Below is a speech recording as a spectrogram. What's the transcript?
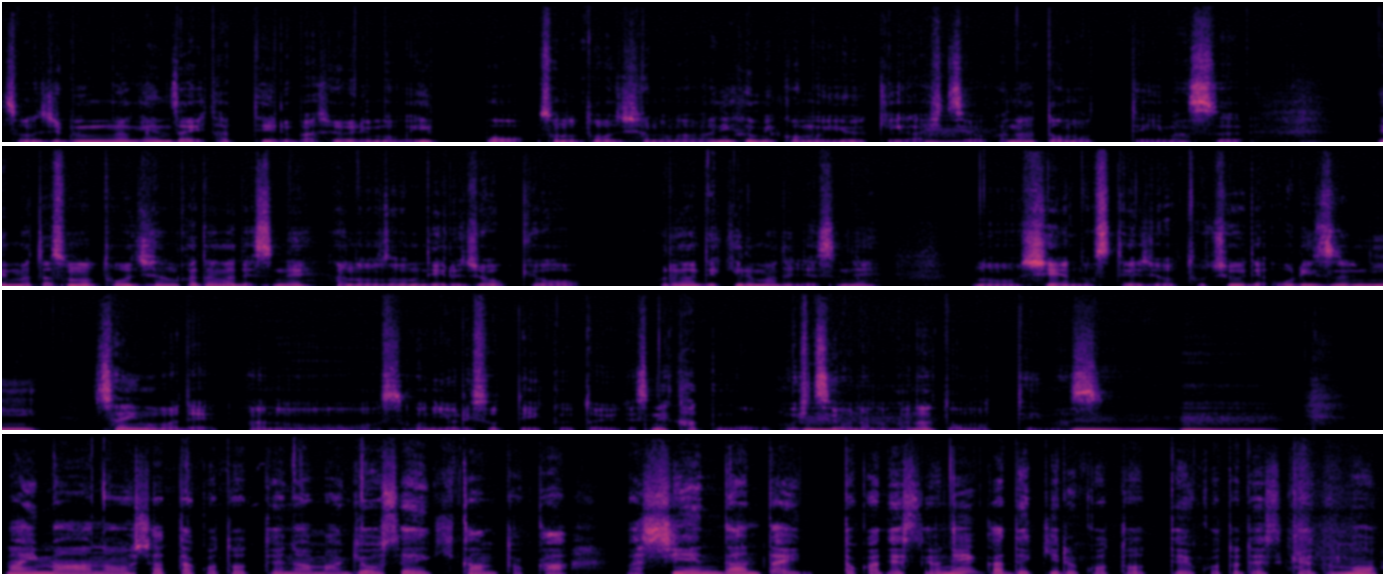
その自分が現在立っている場所よりも一歩その当事者の側に踏み込む勇気が必要かなと思っています。でまたその当事者の方がですねあの望んでいる状況これができるまでですねあの支援のステージを途中で降りずに最後まであのそこに寄り添っていくというですね覚悟も必要なのかなと思っています。うんまあ、今あのおっしゃったことっていうのはまあ行政機関とか、まあ、支援団体とかですよねができることっていうことですけれども、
